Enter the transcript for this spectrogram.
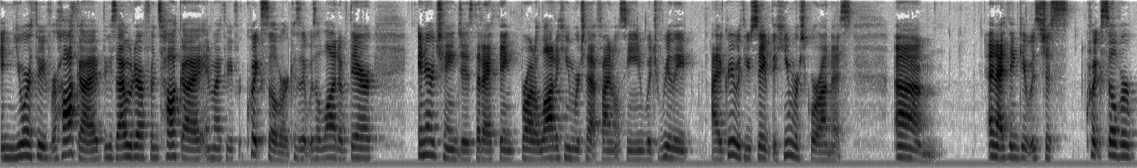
in your three for Hawkeye because I would reference Hawkeye in my three for Quicksilver because it was a lot of their interchanges that I think brought a lot of humor to that final scene, which really, I agree with you, saved the humor score on this. Um, and I think it was just Quicksilver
